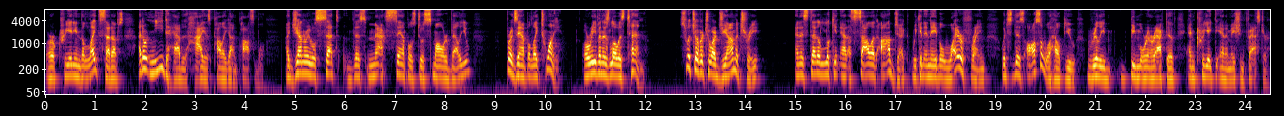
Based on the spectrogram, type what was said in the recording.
or creating the light setups, I don't need to have the highest polygon possible. I generally will set this max samples to a smaller value, for example, like 20, or even as low as 10. Switch over to our geometry and instead of looking at a solid object, we can enable wireframe, which this also will help you really be more interactive and create the animation faster.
